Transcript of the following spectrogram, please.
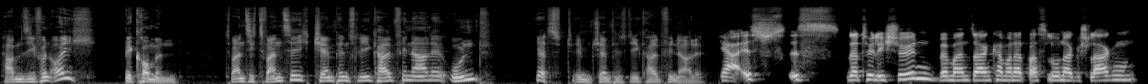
haben sie von euch bekommen. 2020 Champions League Halbfinale und jetzt im Champions League Halbfinale. Ja, ist, ist natürlich schön, wenn man sagen kann, man hat Barcelona geschlagen.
